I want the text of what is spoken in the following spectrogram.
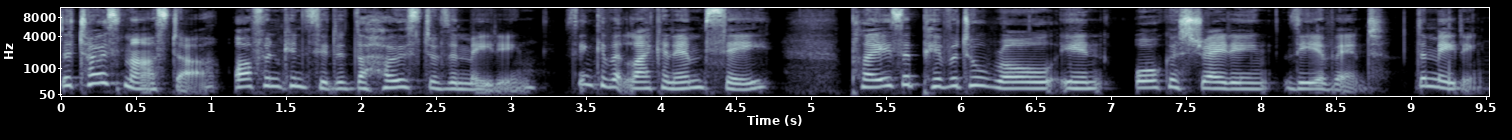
The Toastmaster, often considered the host of the meeting, think of it like an MC, plays a pivotal role in orchestrating the event, the meeting.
